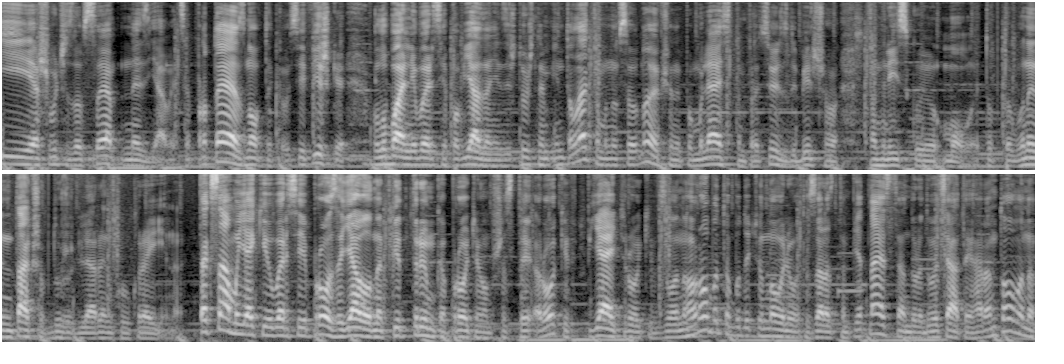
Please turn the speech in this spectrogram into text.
і швидше за все не з'явиться. Проте знов таки усі фішки в глобальній версії пов'язані зі штучним інтелектом, вони все одно, якщо не помиляюся, там працюють здебільшого англійською мовою. Тобто вони не так, щоб дуже для ринку України. Так само, як і у версії Pro, заявлена підтримка протягом 6 років, 5 років зеленого робота будуть оновлювати. Зараз там 15, Android 20 гарантовано,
